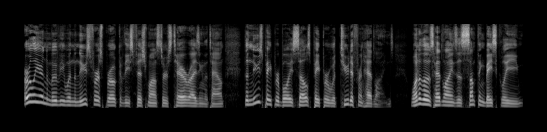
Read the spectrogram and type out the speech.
Earlier in the movie, when the news first broke of these fish monsters terrorizing the town, the newspaper boy sells paper with two different headlines. One of those headlines is something basically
